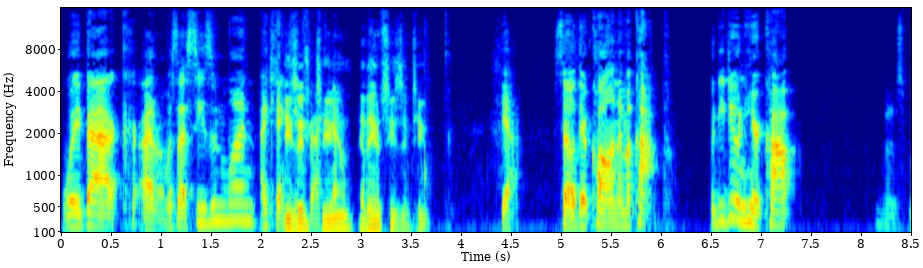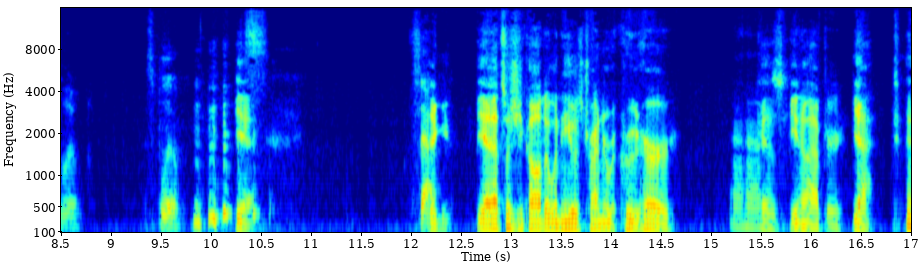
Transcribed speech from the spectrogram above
way back. I don't know. Was that season one? I can't Season keep track two? now. I think it was season two. Yeah. So they're calling him a cop. What are you doing here, cop? But it's blue. It's blue. Yeah. So yeah, that's what she called it when he was trying to recruit her. uh-huh. Because, you know, after, yeah. so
